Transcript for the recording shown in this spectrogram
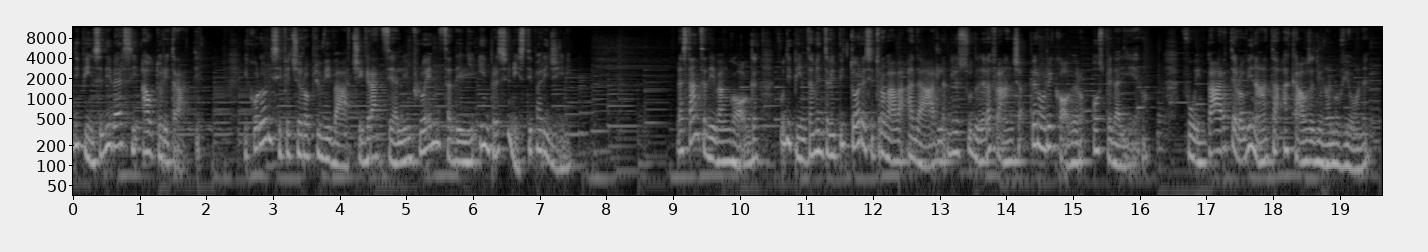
dipinse diversi autoritratti. I colori si fecero più vivaci grazie all'influenza degli impressionisti parigini. La stanza di Van Gogh fu dipinta mentre il pittore si trovava ad Arles, nel sud della Francia, per un ricovero ospedaliero. Fu in parte rovinata a causa di un'alluvione.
